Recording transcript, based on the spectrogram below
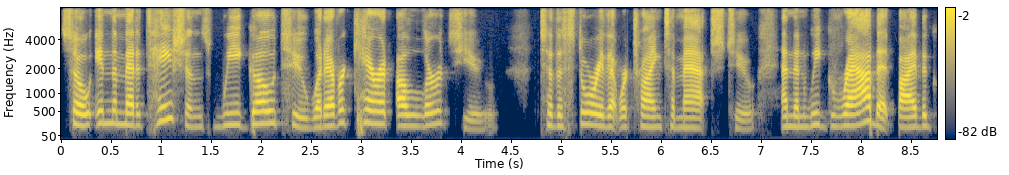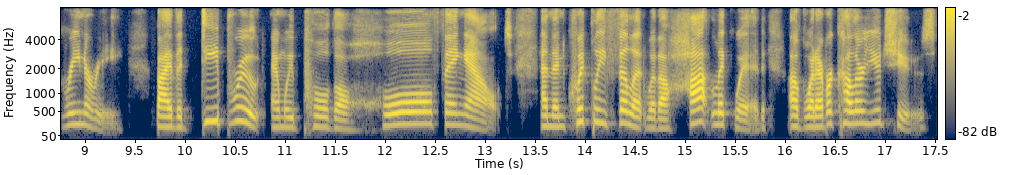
So in the meditations, we go to whatever carrot alerts you to the story that we're trying to match to. And then we grab it by the greenery, by the deep root, and we pull the whole thing out and then quickly fill it with a hot liquid of whatever color you choose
